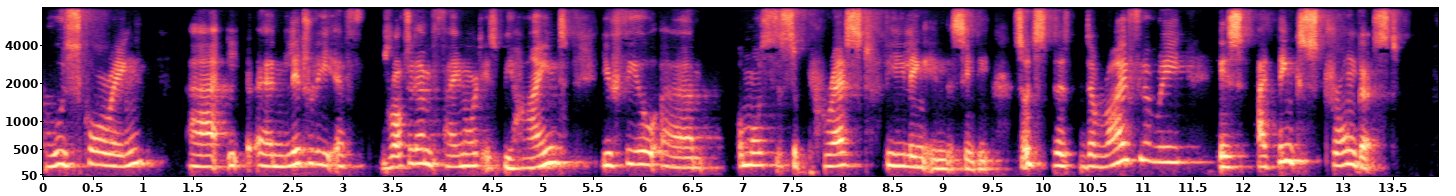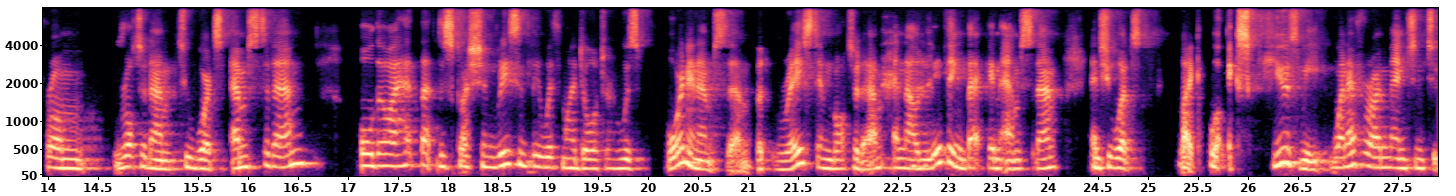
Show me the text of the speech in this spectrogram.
who's scoring. Uh, and literally, if Rotterdam Feyenoord is behind, you feel um, almost a suppressed feeling in the city. So it's the, the rivalry is, I think, strongest from Rotterdam towards Amsterdam although I had that discussion recently with my daughter, who was born in Amsterdam but raised in Rotterdam and now mm-hmm. living back in Amsterdam, and she was like, "Well, excuse me." Whenever I mention to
